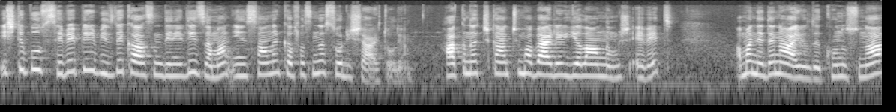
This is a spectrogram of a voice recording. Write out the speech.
İşte bu sebepleri bizde kalsın denildiği zaman insanların kafasında soru işareti oluyor. Hakkında çıkan tüm haberleri yalanlamış evet ama neden ayrıldığı konusuna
